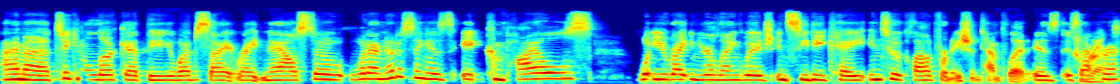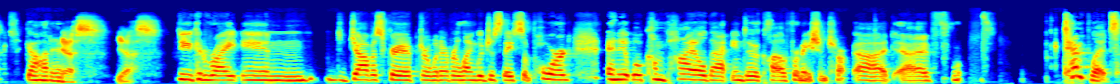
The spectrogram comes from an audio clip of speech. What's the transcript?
I'm uh, taking a look at the website right now. So what I'm noticing is it compiles what you write in your language in CDK into a cloud formation template. Is is correct. that correct? Got it. Yes. Yes you could write in JavaScript or whatever languages they support, and it will compile that into a CloudFormation ter- uh, uh, f- template.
